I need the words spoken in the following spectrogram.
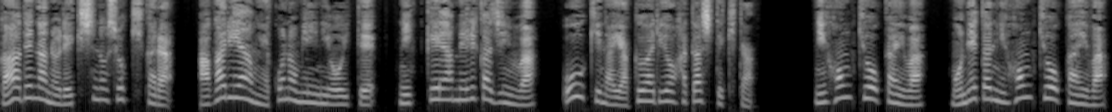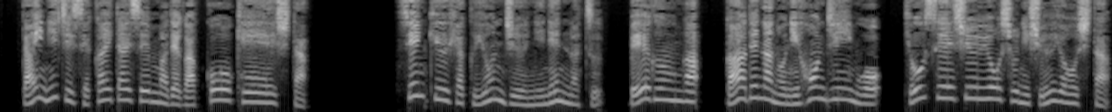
ガーデナの歴史の初期から agrarian economy において日系アメリカ人は大きな役割を果たしてきた。日本協会は、モネタ日本協会は第二次世界大戦まで学校を経営した。1942年夏、米軍がガーデナの日本人を強制収容所に収容した。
